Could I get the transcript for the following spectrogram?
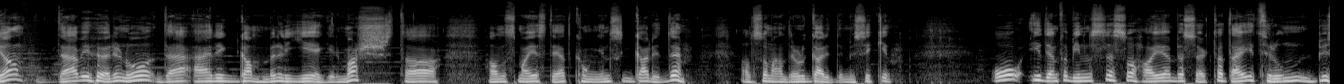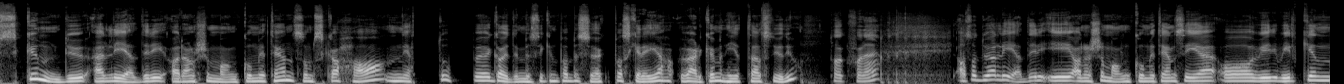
Ja, det vi hører nå, det er gammel jegermarsj av Hans Majestet Kongens Garde. Altså med andre ord gardemusikken. Og i den forbindelse så har jeg besøkt av deg, Trond Buskum. Du er leder i arrangementkomiteen som skal ha nettopp eh, gardemusikken på besøk på Skreia. Velkommen hit til studio. Takk for det. Altså, Du er leder i arrangementkomiteen, sier jeg. Og hvilken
